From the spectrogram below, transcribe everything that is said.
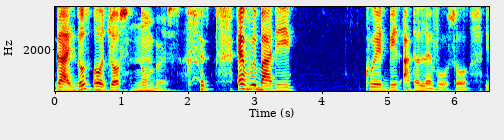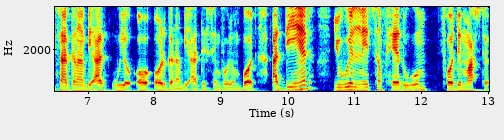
Guys those are just numbers. Everybody create beat at a level. So it's not gonna be at we are all, all gonna be at the same volume. But at the end you will need some headroom for the master.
